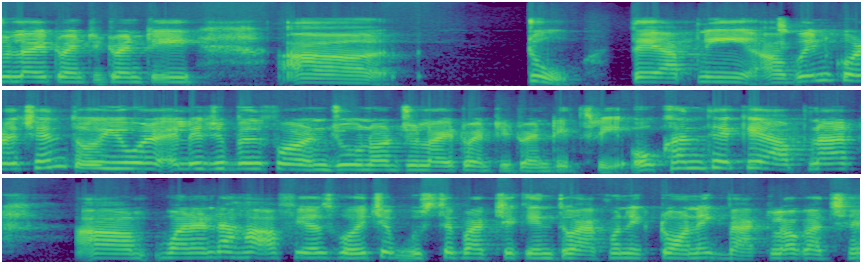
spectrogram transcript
জুলাই টোয়েন্টি টোয়েন্টি টু তে আপনি উইন করেছেন তো you are eligible for June or July twenty twenty three ওখান থেকে আপনার ওয়ান অ্যান্ড হাফ ইয়ার্স হয়েছে বুঝতে পারছি কিন্তু এখন একটু অনেক ব্যাকলগ আছে।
